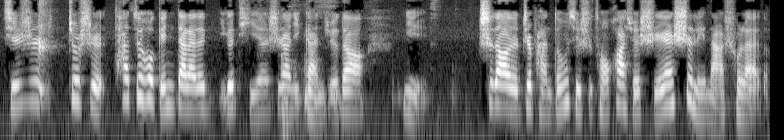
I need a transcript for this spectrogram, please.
其实就是它最后给你带来的一个体验，是让你感觉到你吃到的这盘东西是从化学实验室里拿出来的。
